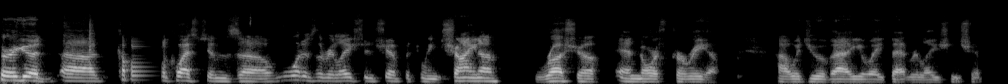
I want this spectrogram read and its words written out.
Very good. A uh, couple of questions. Uh, what is the relationship between China, Russia, and North Korea? How would you evaluate that relationship?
